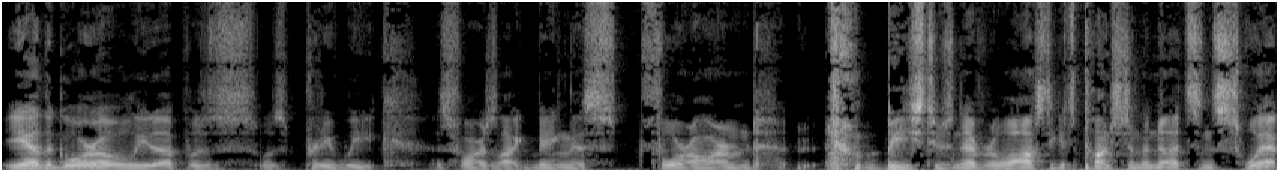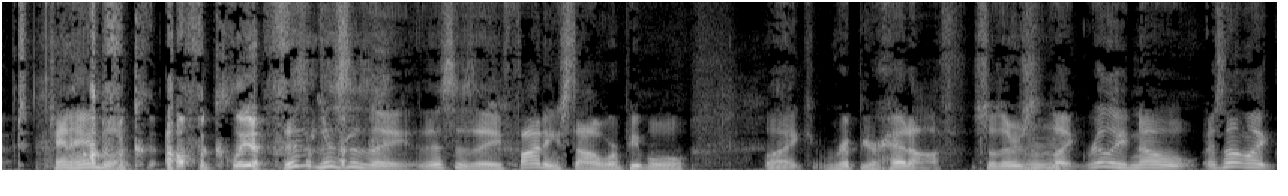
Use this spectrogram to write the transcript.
Yeah, the Goro lead up was was pretty weak as far as like being this four armed beast who's never lost. He gets punched in the nuts and swept Can't handle off, it. A, off a cliff. this this is a this is a fighting style where people like rip your head off. So there's Mhm. like really no. It's not like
